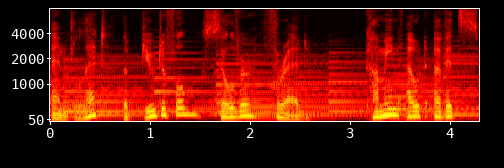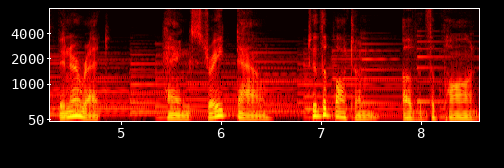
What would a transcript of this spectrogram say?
and let the beautiful silver thread coming out of its spinneret hang straight down to the bottom of the pond.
